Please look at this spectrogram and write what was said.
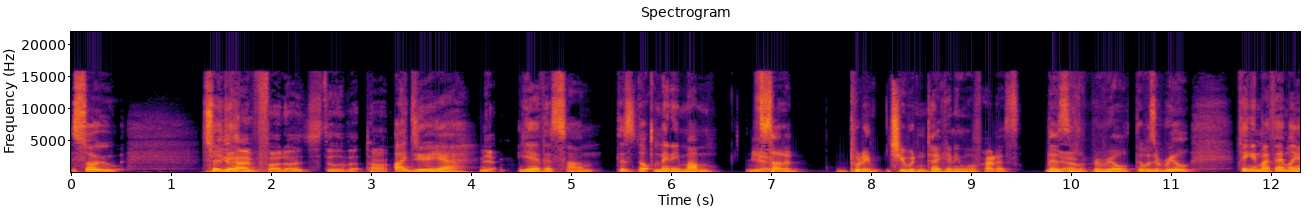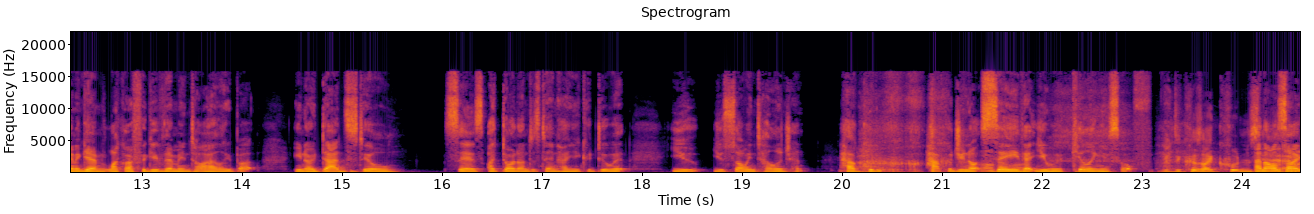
so. So Do you then have photos still of that time? I do. Yeah, Yeah. yeah. There's um. There's not many. Mum Yeah. started putting. She wouldn't take any more photos. There's Yeah. a, real. There was a real thing in my family, and again, like I forgive them entirely, but you know, Dad still says, "I don't understand how you could do it. You you're so intelligent. How could how could you not see that you were killing yourself?" because I couldn't. See And I was it. like,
